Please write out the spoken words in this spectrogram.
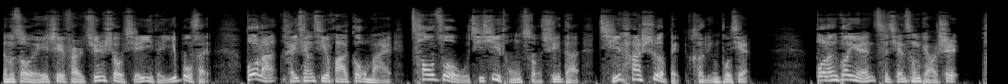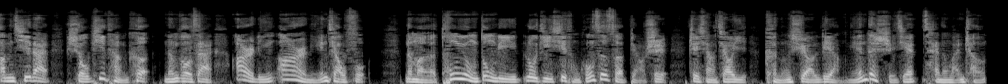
那么，作为这份军售协议的一部分，波兰还将计划购买操作武器系统所需的其他设备和零部件。波兰官员此前曾表示，他们期待首批坦克能够在2022年交付。那么，通用动力陆地系统公司则表示，这项交易可能需要两年的时间才能完成。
